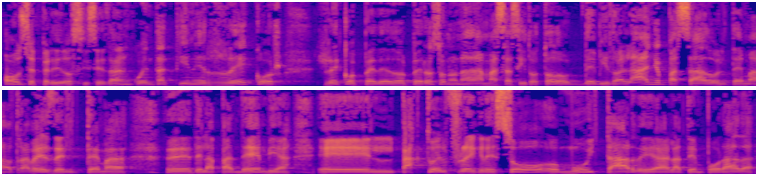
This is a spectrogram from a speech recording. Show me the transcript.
11 perdidos. Si se dan cuenta tiene récord, récord perdedor, pero eso no nada más ha sido todo. Debido al año pasado, el tema, otra vez del tema eh, de la pandemia, el Pac-12 regresó muy tarde a la temporada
